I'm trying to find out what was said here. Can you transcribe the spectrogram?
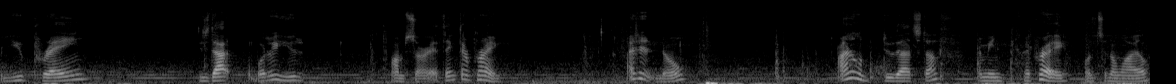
Are you praying? Is that... What are you... I'm sorry, I think they're praying. I didn't know. I don't do that stuff. I mean, I pray once in a while.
